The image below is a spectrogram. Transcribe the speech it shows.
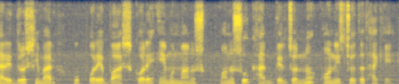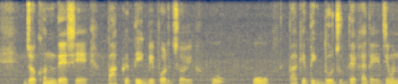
দারিদ্র সীমার উপরে বাস করে এমন মানুষ, মানুষও খাদ্যের জন্য অনিশ্চয়তা থাকে। যখন দেশে প্রাকৃতিক বিপর্যয় ও ও প্রাকৃতিক দুর্যোগ দেখা দেয়, যেমন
